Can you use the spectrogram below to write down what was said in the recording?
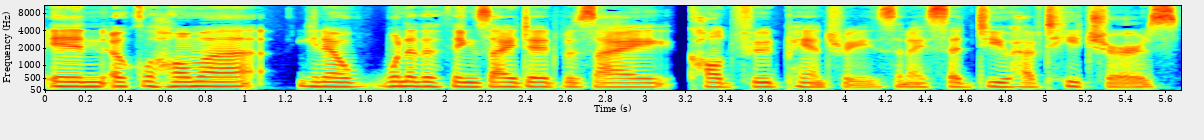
in oklahoma you know one of the things i did was i called food pantries and i said do you have teachers?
